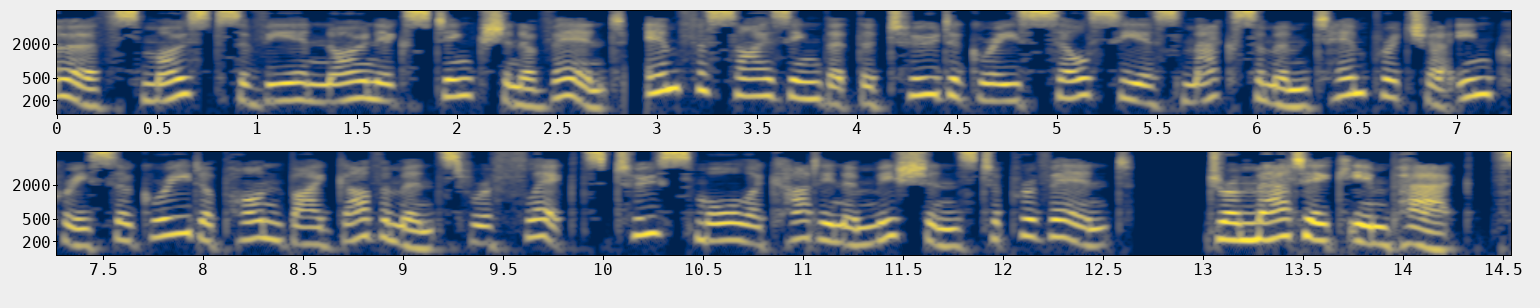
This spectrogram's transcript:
Earth's most severe known extinction event, emphasizing that the 2 degrees Celsius maximum temperature increase agreed upon by governments reflects too small a cut in emissions to prevent dramatic impacts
